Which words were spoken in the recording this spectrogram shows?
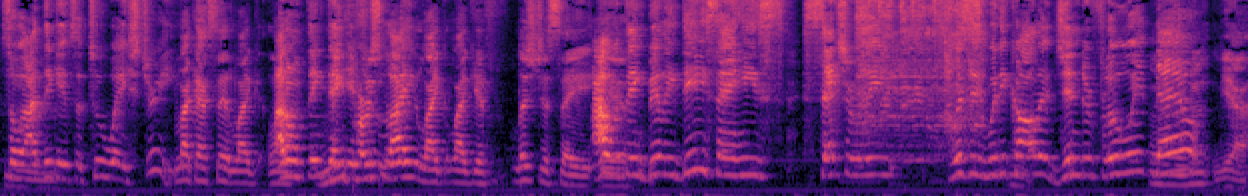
So I mm. think it's a two way street. Like I said, like, like I don't think that me if you personally, like- like like if let's just say I would think Billy Dee saying he's sexually what's he what do you call it gender fluid mm-hmm. now. Mhm, yeah.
